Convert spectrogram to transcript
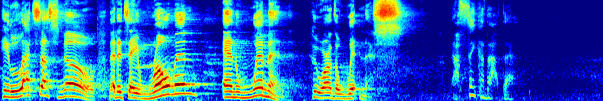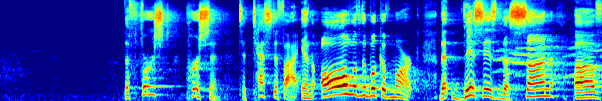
He lets us know that it's a Roman and women who are the witness. Now, think about that. The first person to testify in all of the book of Mark that this is the Son of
